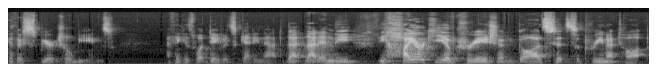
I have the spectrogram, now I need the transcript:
the other spiritual beings. I think is what David's getting at. That, that in the, the hierarchy of creation, God sits supreme at top.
